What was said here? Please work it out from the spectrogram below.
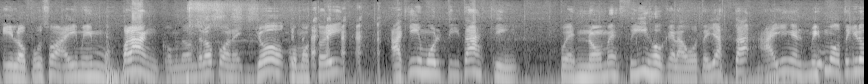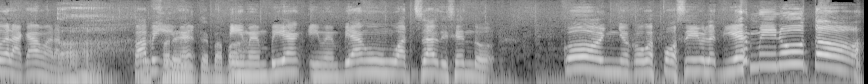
y lo puso ahí mismo. ¡Plan! Como de donde lo pone. Yo, como estoy aquí multitasking, pues no me fijo que la botella está ahí en el mismo tiro de la cámara. Papi, y, me, papá. y me envían y me envían un WhatsApp diciendo Coño, ¿cómo es posible? ¡10 minutos!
